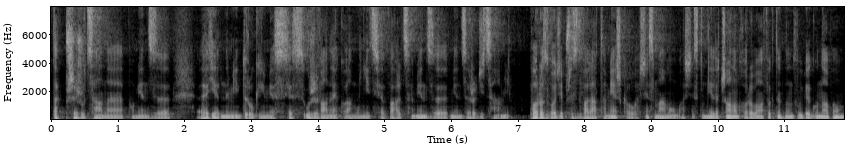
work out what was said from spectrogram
tak przerzucane pomiędzy e, jednym i drugim, jest, jest używane jako amunicja w walce między, między rodzicami. Po rozwodzie przez dwa lata mieszkał właśnie z mamą, właśnie z tą nieleczoną chorobą afektywną dwubiegunową,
